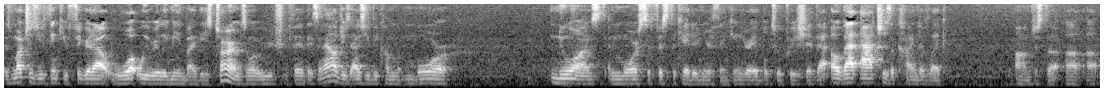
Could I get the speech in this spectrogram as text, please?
as much as you think you figured out what we really mean by these terms and what we should say these analogies, as you become more nuanced and more sophisticated in your thinking, you're able to appreciate that. Oh, that actually is a kind of like um, just a, a,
